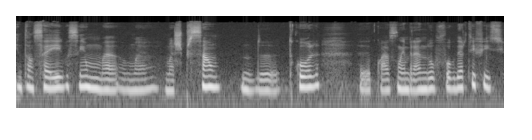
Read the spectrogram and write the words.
Então saiu assim uma, uma, uma expressão de, de cor, uh, quase lembrando o fogo de artifício.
